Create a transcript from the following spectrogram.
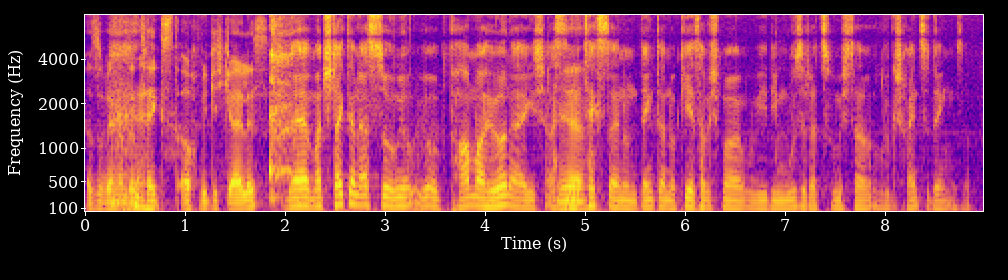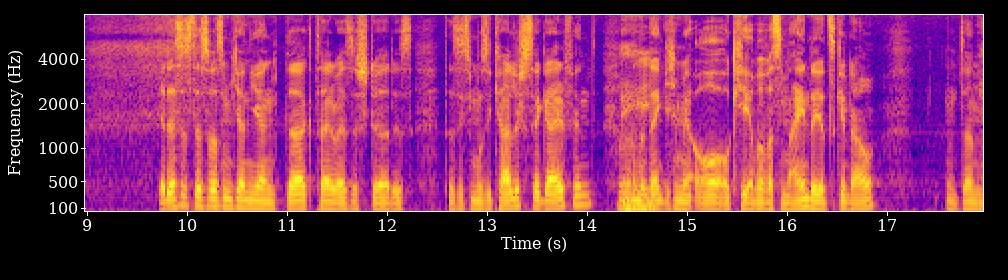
Also wenn dann der Text auch wirklich geil ist. Ja, man steigt dann erst so über, ein paar Mal hören eigentlich erst in Ja. den Text ein und denkt dann, okay, jetzt habe ich mal irgendwie die Muse dazu, mich da wirklich reinzudenken. So. Ja, das ist das, was mich an Young Dark teilweise stört, ist, dass ich es musikalisch sehr geil finde. Und dann denke ich mir, oh, okay, aber was meint er jetzt genau? Und dann,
